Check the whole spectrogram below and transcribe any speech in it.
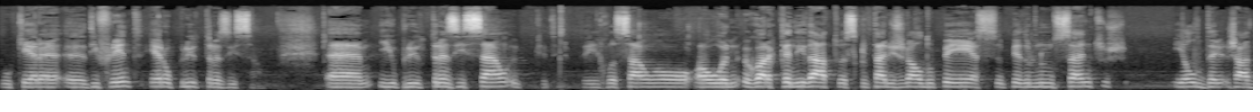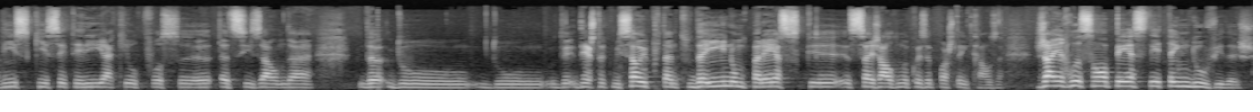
O que era diferente era o período de transição. e o período de transição, quer dizer, em relação ao, ao agora candidato a secretário-geral do PS, Pedro Nuno Santos, ele já disse que aceitaria aquilo que fosse a decisão da, da, do, do, desta comissão e, portanto, daí não me parece que seja alguma coisa posta em causa. Já em relação ao PSD, tenho dúvidas,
